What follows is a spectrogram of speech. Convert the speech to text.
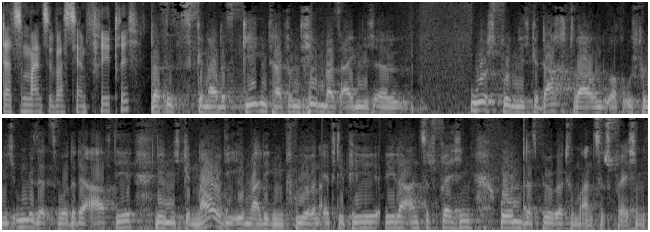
Dazu meint Sebastian Friedrich? Das ist genau das Gegenteil von dem, was eigentlich äh, ursprünglich gedacht war und auch ursprünglich umgesetzt wurde der AfD, nämlich genau die ehemaligen früheren FDP-Wähler anzusprechen und das Bürgertum anzusprechen.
